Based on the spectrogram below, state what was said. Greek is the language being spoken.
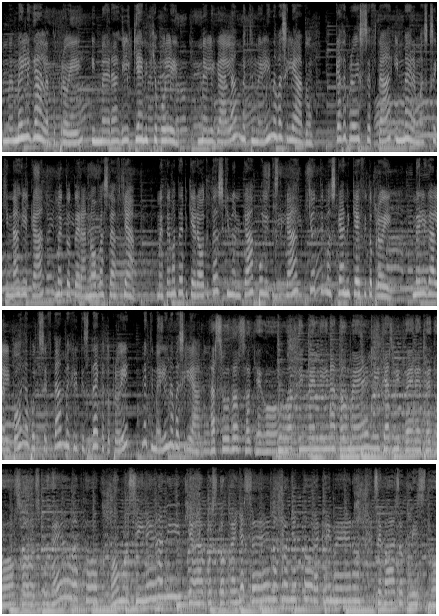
Με μέλι γάλα το πρωί η μέρα γλυκαίνει πιο πολύ. Μέλι γάλα με τη Μελίνα Βασιλιάδου. Κάθε πρωί στις 7 η μέρα μας ξεκινά γλυκά με το τερανόβα στα αυτιά. Με θέματα επικαιρότητας, κοινωνικά, πολιτιστικά και ό,τι μας κάνει κέφι το πρωί. Με λιγάλα λοιπόν από τις 7 μέχρι τις 10 το πρωί με τη Μελίνα Βασιλιάδου. Θα σου δώσω κι εγώ απ' τη Μελίνα το μέλι κι ας μη φαίνεται τόσο σπουδαίο αυτό. Όμως είναι αλήθεια πως το είχα για σένα χρόνια τώρα κρυμμένο. Σε βάζω κλειστό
